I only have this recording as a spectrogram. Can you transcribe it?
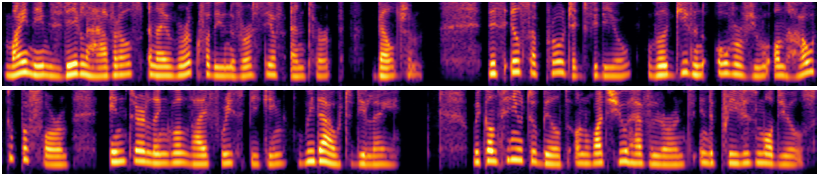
my name is Veerle Haverhals and I work for the University of Antwerp, Belgium. This ILSA project video will give an overview on how to perform interlingual live respeaking without delay. We continue to build on what you have learned in the previous modules,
